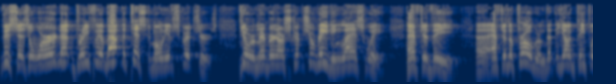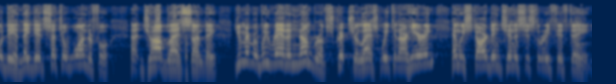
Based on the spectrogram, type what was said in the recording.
This says a word uh, briefly about the testimony of scriptures. If you'll remember in our scripture reading last week, after the uh, after the program that the young people did, they did such a wonderful uh, job last Sunday. You remember we read a number of scripture last week in our hearing, and we started in Genesis 3:15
